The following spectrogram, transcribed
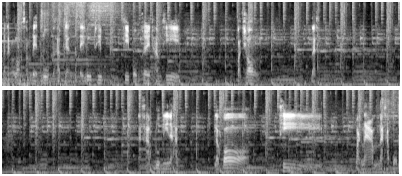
ผนังหล่อสำเร็จรูปนะครับ อย่างในรูปที่ที่ผมเคยทำที่ปักช่อง นะนะครับรูปนี้นะครับ แล้วก็ที่ปากน้ำนะครับผม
